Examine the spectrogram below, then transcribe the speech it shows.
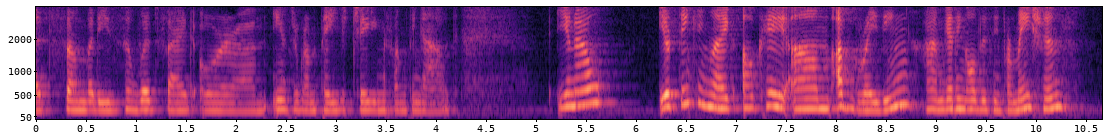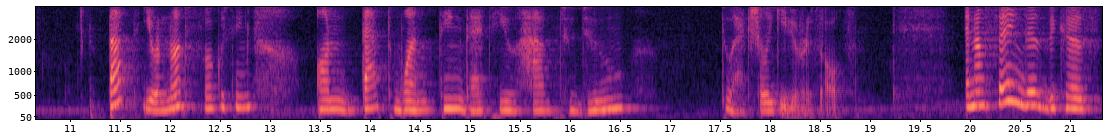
at somebody's website or um, Instagram page checking something out. You know, you're thinking like, okay, I'm upgrading, I'm getting all these informations, but you're not focusing on that one thing that you have to do to actually give you results. And I'm saying this because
